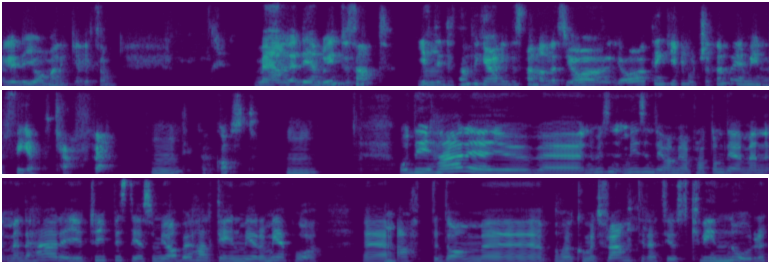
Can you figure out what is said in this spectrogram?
eller det jag märker liksom. Men det är ändå intressant, jätteintressant tycker jag, lite spännande, så jag, jag tänker fortsätta med min fetkaffe till frukost. Mm. Och det här är ju, eh, nu minns, inte jag om jag pratat om det, men, men det här är ju typiskt det som jag börjar halka in mer och mer på. Eh, mm. Att de eh, har kommit fram till att just kvinnor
